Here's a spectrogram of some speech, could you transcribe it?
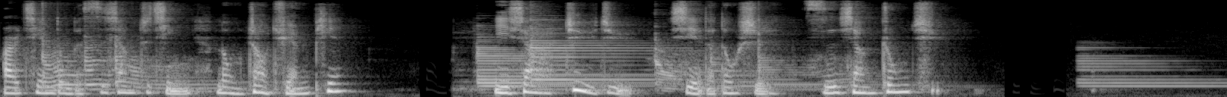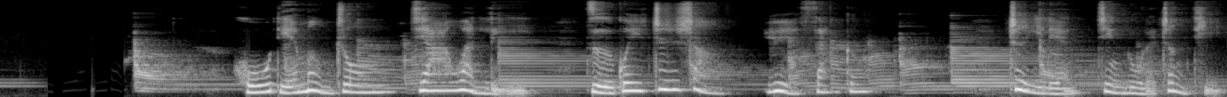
而牵动的思乡之情笼罩全篇。以下句句写的都是思乡中曲：蝴蝶梦中家万里。子规枝上月三更。这一联进入了正题，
